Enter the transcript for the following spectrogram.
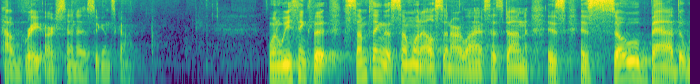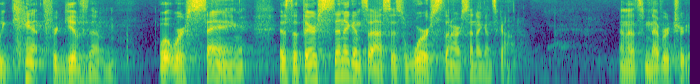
how great our sin is against God. When we think that something that someone else in our lives has done is, is so bad that we can't forgive them, what we're saying is that their sin against us is worse than our sin against God. And that's never true.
